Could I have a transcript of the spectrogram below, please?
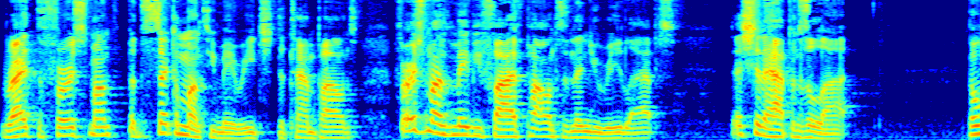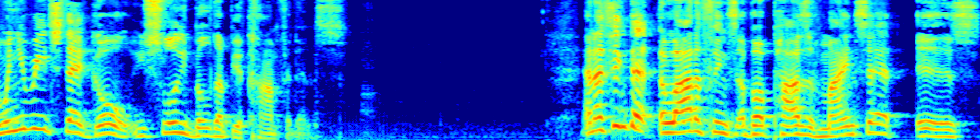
right? The first month, but the second month you may reach the 10 pounds. First month, maybe five pounds, and then you relapse. That shit happens a lot. But when you reach that goal, you slowly build up your confidence. And I think that a lot of things about positive mindset is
